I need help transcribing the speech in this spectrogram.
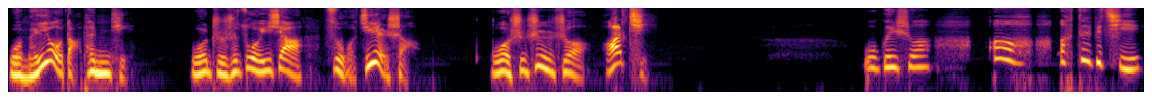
我没有打喷嚏，我只是做一下自我介绍。我是智者阿奇。乌龟说：“哦哦，对不起，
